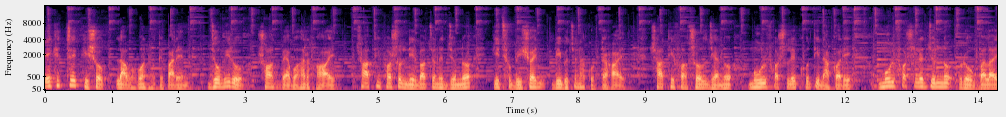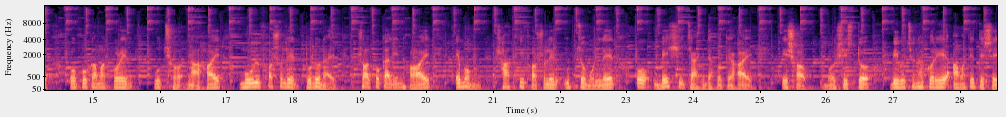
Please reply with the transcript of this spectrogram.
এক্ষেত্রে কৃষক লাভবান হতে পারেন। জমিরও সদ্ব্যবহার হয়। সাথী ফসল নির্বাচনের জন্য কিছু বিষয় বিবেচনা করতে হয়। সাথী ফসল যেন মূল ফসলের ক্ষতি না করে, মূল ফসলের জন্য রোগবালায় ও পোকামাকড়ের উৎস না হয়, মূল ফসলের তুলনায় স্বল্পকালীন হয় এবং সাথী ফসলের উচ্চ মূল্যের ও বেশি চাহিদা হতে হয়। এসব বৈশিষ্ট্য বিবেচনা করে আমাদের দেশে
